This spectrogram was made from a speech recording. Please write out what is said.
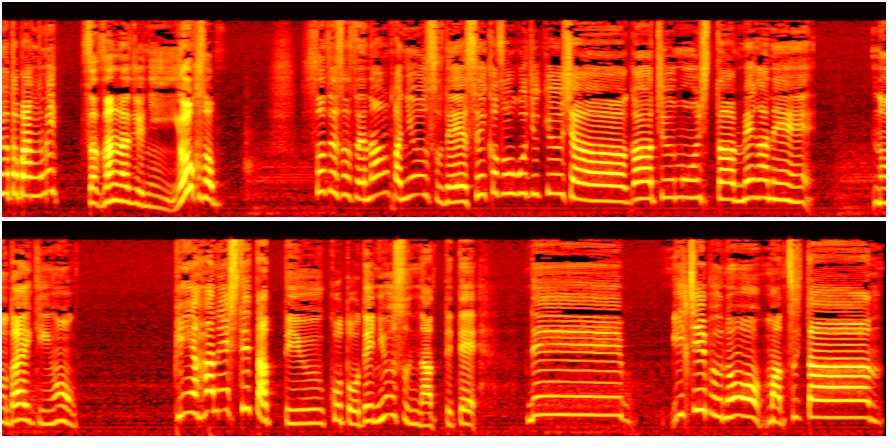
り方番組、ザ・ザンラジオにようこそ。さてさて、なんかニュースで生活保護受給者が注文したメガネの代金をピンハネしてたっていうことでニュースになってて、で、一部の、まあ、ツイッター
